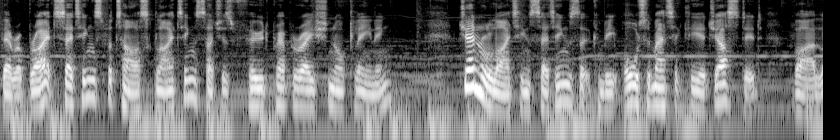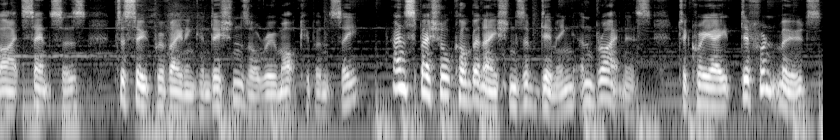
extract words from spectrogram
There are bright settings for task lighting such as food preparation or cleaning, general lighting settings that can be automatically adjusted via light sensors to suit prevailing conditions or room occupancy, and special combinations of dimming and brightness to create different moods,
